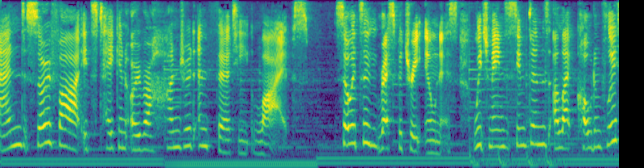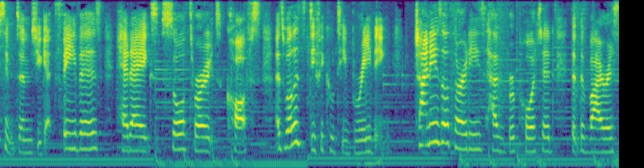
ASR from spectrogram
and so far it's taken over 130 lives. So it's a respiratory illness, which means symptoms are like cold and flu symptoms. You get fevers, headaches, sore throats, coughs, as well as difficulty breathing. Chinese authorities have reported that the virus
